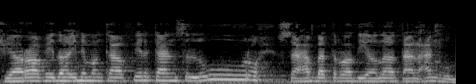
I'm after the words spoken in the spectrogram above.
Syiah Rafidah ini mengkafirkan seluruh sahabat radhiyallahu taala anhum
